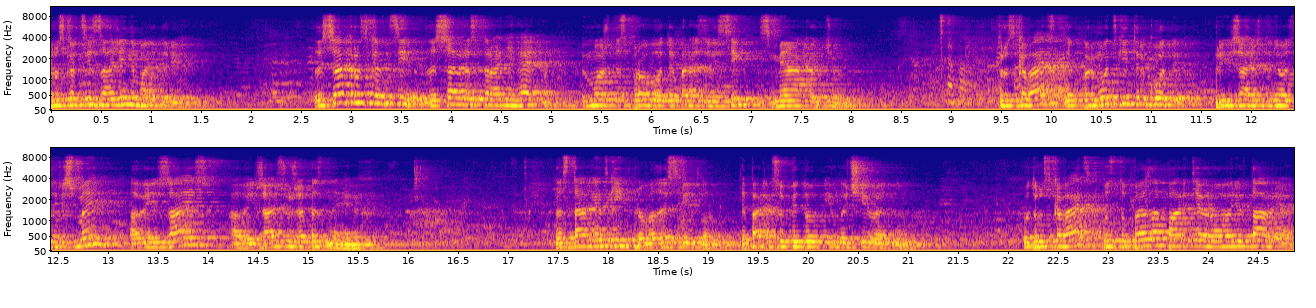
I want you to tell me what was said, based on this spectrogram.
Трускавці взагалі немає доріг. Лише в Трускавці, лише в ресторані Гетьман ви можете спробувати березовий сік з м'якоттю. Трускавець як бермудський трикутник. Приїжджаєш до нього з грішми, а виїжджаєш, а виїжджаєш уже без них. На Стерницький провели світло. Тепер цю біду і вночі видно. У Трускавець поступила партія роверів Таврія.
